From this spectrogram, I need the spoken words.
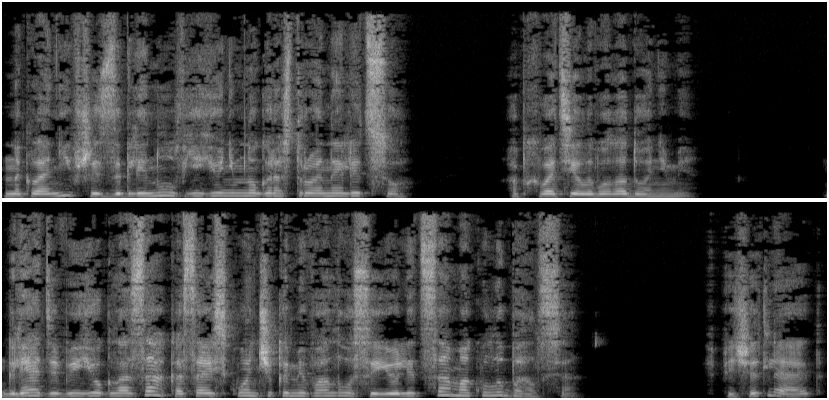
Наклонившись, заглянул в ее немного расстроенное лицо. Обхватил его ладонями. Глядя в ее глаза, касаясь кончиками волос ее лица, маг улыбался. «Впечатляет»,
